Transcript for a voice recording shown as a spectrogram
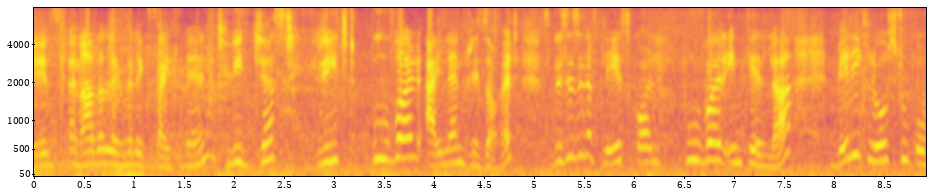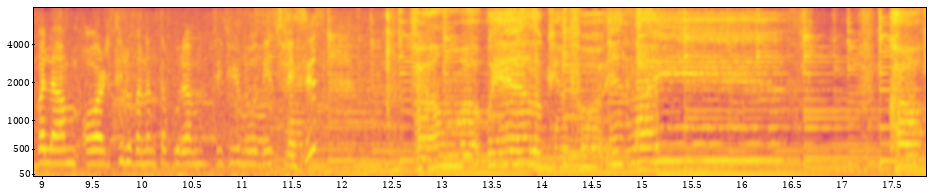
is another level excitement. We just reached Poovar Island Resort. So this is in a place called Poovar in Kerala, very close to Kovalam or Thiruvananthapuram if you know these places. Found what we're looking for in life. Call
